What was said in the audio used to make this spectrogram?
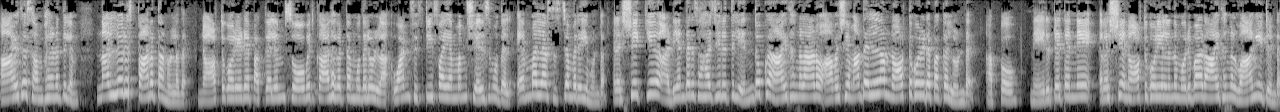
ആയുധ സംഭരണത്തിലും നല്ലൊരു സ്ഥാനത്താണുള്ളത്. നോർത്ത് കൊറിയയുടെ പക്കലും സോവിയറ്റ് കാലഘട്ടം മുതലുള്ള one fifty five M M shells മുതൽ എം എൽ ആർ സിസ്റ്റം വരെയുമുണ്ട്. റഷ്യയ്ക്ക് അടിയന്തര സാഹചര്യത്തിൽ എന്തൊക്കെ ആയുധങ്ങളാണോ ആവശ്യം അതെല്ലാം നോർത്ത് കൊറിയയുടെ പക്കലുണ്ട്. അപ്പോ നേരത്തെ തന്നെ റഷ്യ നോർത്ത് കൊറിയയിൽ നിന്നും ഒരുപാട് ആയുധങ്ങൾ വാങ്ങിയിട്ടുണ്ട്.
